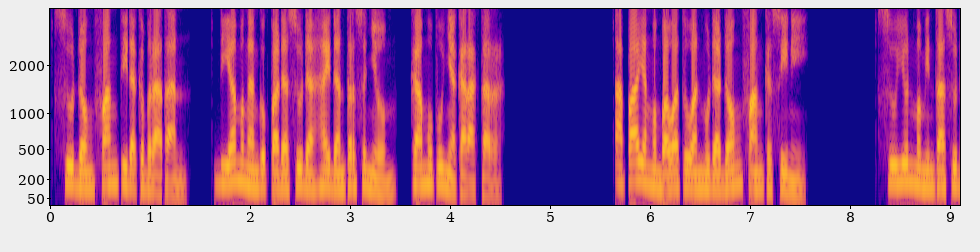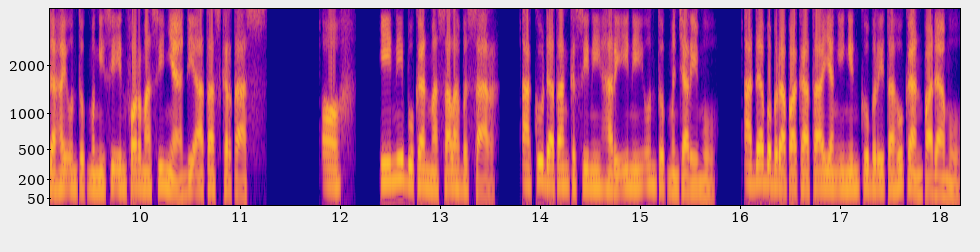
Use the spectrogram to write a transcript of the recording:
Su Dongfang tidak keberatan. Dia mengangguk pada Sudahai dan tersenyum, kamu punya karakter. Apa yang membawa Tuan Muda Dong Fang ke sini? Su Yun meminta Sudahai untuk mengisi informasinya di atas kertas. Oh, ini bukan masalah besar. Aku datang ke sini hari ini untuk mencarimu. Ada beberapa kata yang ingin ku beritahukan padamu.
